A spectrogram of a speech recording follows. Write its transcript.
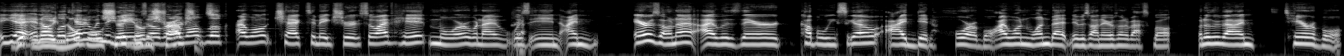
Yeah, Yeah, and I'll look no at it when the bullshit, no game's over. I won't look. I won't check to make sure. So I've hit more when I was in. I'm Arizona. I was there a couple weeks ago. I did horrible. I won one bet. It was on Arizona basketball. But other than that, I'm terrible.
